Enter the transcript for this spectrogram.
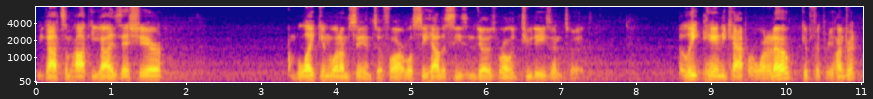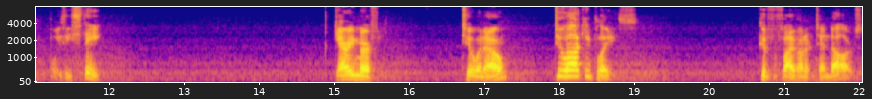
We got some hockey guys this year. I'm liking what I'm seeing so far. We'll see how the season goes. We're only two days into it. Elite handicapper 1 0, good for 300. Boise State. Gary Murphy, 2 0. Two hockey plays. Good for $510.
